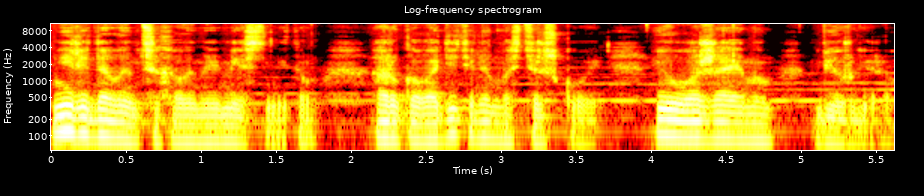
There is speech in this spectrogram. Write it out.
не рядовым цеховым ремесленником, а руководителем мастерской и уважаемым бюргером.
